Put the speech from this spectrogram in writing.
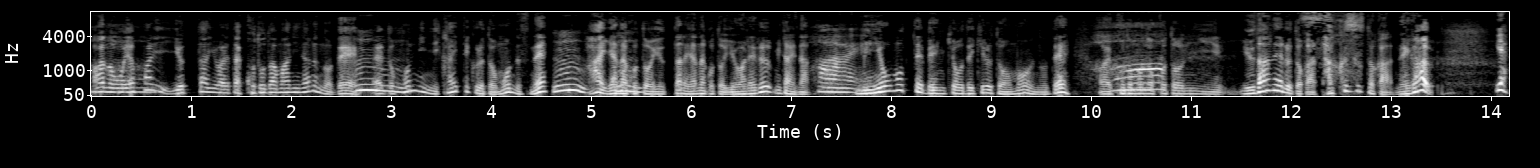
はあの、やっぱ。り言った言われた言霊になるので、うんえっと、本人に返ってくると思うんですね。うん。はい、嫌なことを。を言ったら嫌なことを言われるみたいな。はい。身をもって勉強できると思うので、はあ子供のことに委ねるとか託すとか願う。いや、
